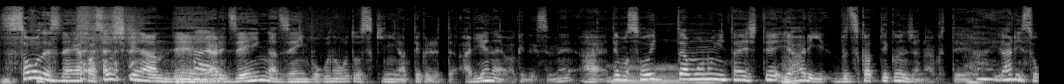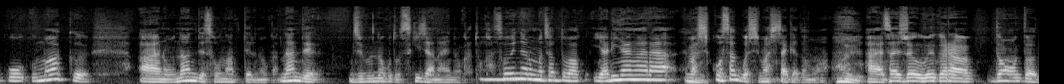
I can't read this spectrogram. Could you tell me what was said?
そうですね。やっぱ組織なんで、はいやはり全員が全員僕のことを好きになってくれるってありえないわけですよね。はい。でもそういったものに対して、やはりぶつかっていくんじゃなくて、はいやはりそこをうまく、あの、なんでそうなってるのか、なんで自分のこと好きじゃないのかとか、そういうのもちゃんとわやりながら、まあ試行錯誤しましたけども、はい。はい。最初は上からドーンと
